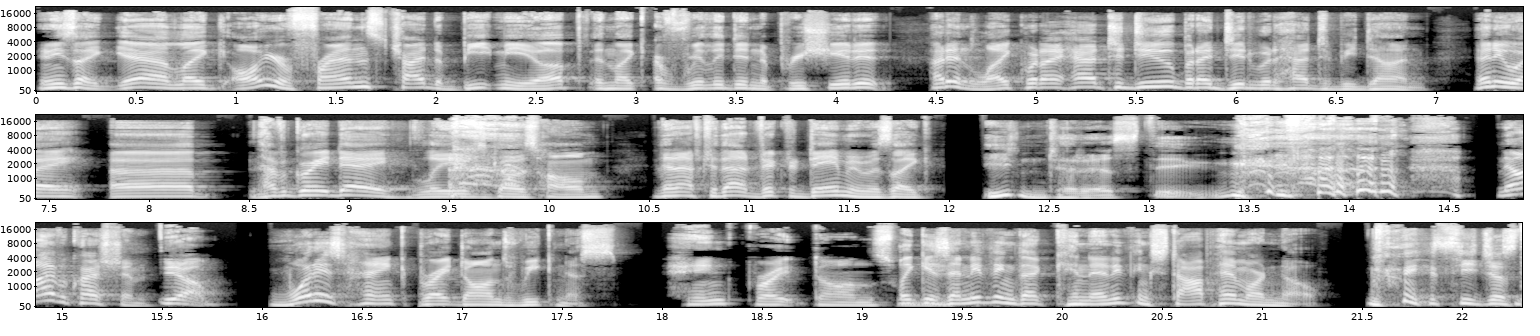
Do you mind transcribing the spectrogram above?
and he's like yeah like all your friends tried to beat me up and like i really didn't appreciate it. I didn't like what i had to do but i did what had to be done. Anyway uh have a great day. Leaves goes home. Then after that victor damon was like interesting. Now i have a question. Yeah. what is hank bright dawn's weakness? Hank Bright Dawn's like is anything that can anything stop him or no? Is he just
